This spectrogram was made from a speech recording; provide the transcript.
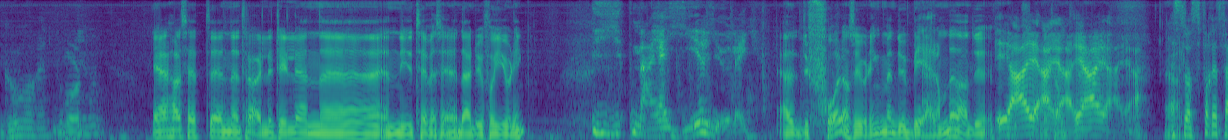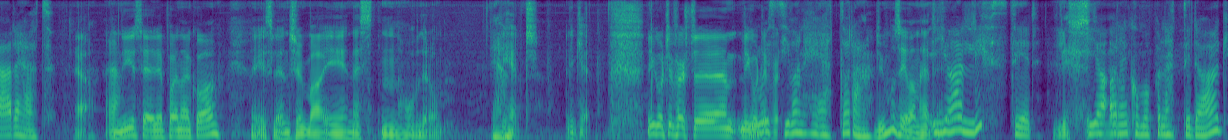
God morgen. Jeg har sett en trailer til en, eh, en ny TV-serie der du får juling. Nei, jeg gir juling. Ja, du får altså juling, men du ber om det, da. Du, Ja, ja, ja. ja. Jeg slåss for rettferdighet. Ja. Ny serie på NRK med Iselin Shumba i nesten hovedrollen. Ja. Ikke helt. Ikke helt. Vi går til første vi Du må til, jo si hva han heter, da. Du må si hva den heter. Ja, Livstid. Livstid, Ja, ja. Og den kommer på nett i dag.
